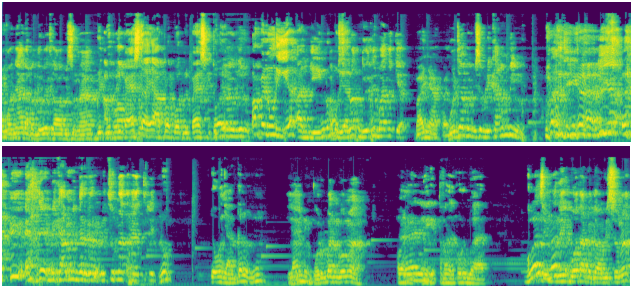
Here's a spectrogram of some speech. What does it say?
Pokoknya dapat duit kalau habis sunat. duit buat beli PS dah ya upload buat beli PS gitu aja Iya, iya. apa lu lihat anjing lu lihat sunat duitnya banyak ya. banyak Gue sampai bisa beli kambing. anjing Iya. SD beli kambing gara-gara duit sunat anjir. lu jangan jaga lu. Iya, kurban gue mah. oh ini tempat kurban gua Beli, sunat beli buat apa itu habis sunat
